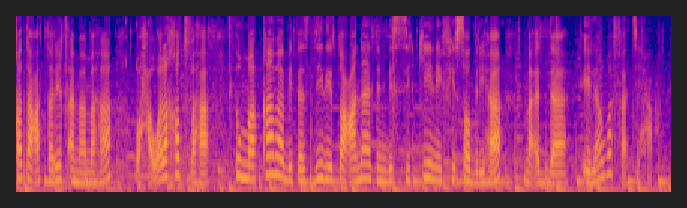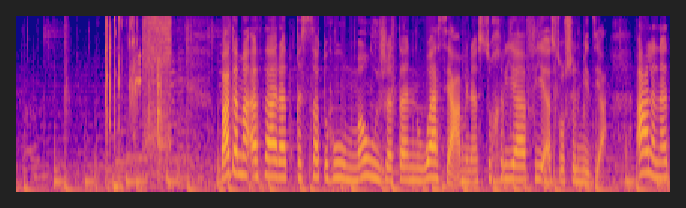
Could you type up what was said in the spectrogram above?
قطع الطريق أمامها وحاول خطفها ثم قام بتسديد طعنات بالسكين في صدرها ما أدى إلى وفاتها. بعدما أثارت قصته موجة واسعة من السخرية في السوشيال ميديا. أعلنت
